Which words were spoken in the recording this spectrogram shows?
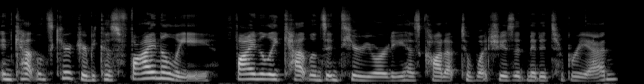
in Catelyn's character because finally, finally, Catelyn's interiority has caught up to what she has admitted to Brienne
